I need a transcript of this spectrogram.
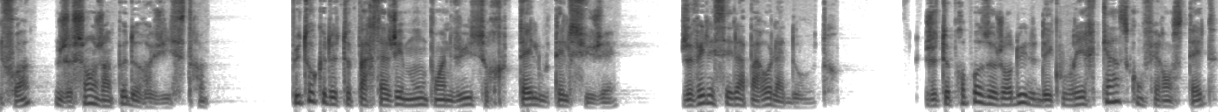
Une fois, je change un peu de registre. Plutôt que de te partager mon point de vue sur tel ou tel sujet, je vais laisser la parole à d'autres. Je te propose aujourd'hui de découvrir 15 conférences tête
